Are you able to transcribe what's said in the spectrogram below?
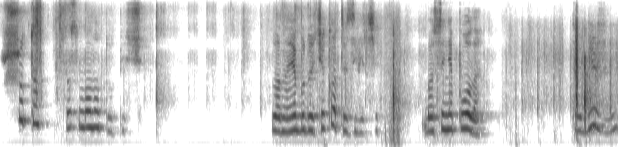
Що там за слонотопіще? Ладно, я буду тікати звідси, бо синє поле. Та біжи.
